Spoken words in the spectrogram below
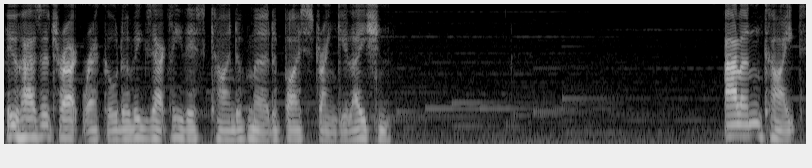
who has a track record of exactly this kind of murder by strangulation. Alan Kite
